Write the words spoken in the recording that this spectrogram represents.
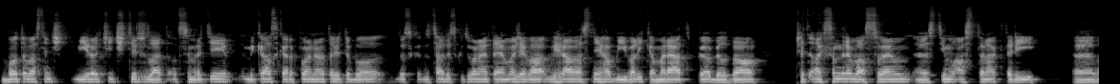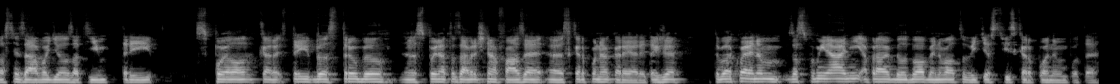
Bylo to vlastně výročí čtyř let od smrti Michaela Scarpone, takže to bylo docela diskutované téma, že vyhrál vlastně jeho bývalý kamarád Pio Bilbao před Alexandrem Vlasovem eh, z týmu Astona, který eh, vlastně závodil za tým, který spojil, který byl, s kterou byl spojena ta závěrečná fáze Scarponeho kariéry. Takže to bylo takové jenom zaspomínání a právě Bilbao věnoval to vítězství Scarponemu poté.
